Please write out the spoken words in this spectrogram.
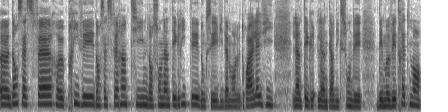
euh, dans sa sphère euh, privée, dans sa sphère intime, dans son intégrité. Donc c'est évidemment le droit à la vie, l'interdiction des, mauvais traitements.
